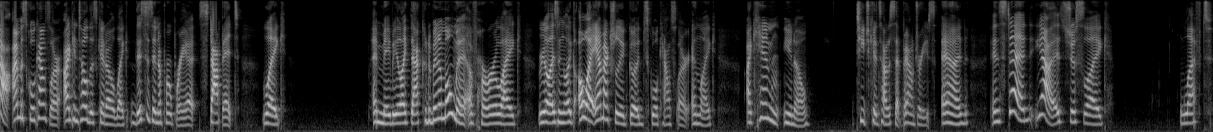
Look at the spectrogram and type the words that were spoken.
yeah, I'm a school counselor. I can tell this kiddo like this is inappropriate. Stop it." Like and maybe like that could have been a moment of her like realizing like, "Oh, I am actually a good school counselor and like I can, you know, teach kids how to set boundaries." And instead, yeah, it's just like left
